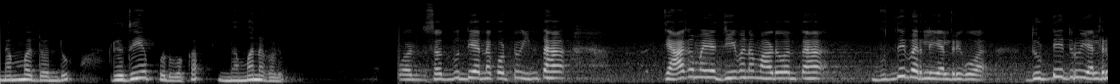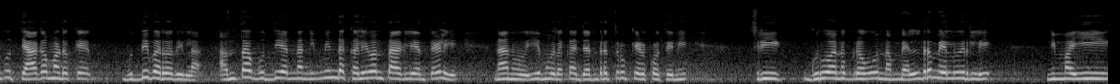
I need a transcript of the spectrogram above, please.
ನಮ್ಮದೊಂದು ಹೃದಯಪೂರ್ವಕ ನಮನಗಳು. ಒಂದು ಸದ್ಬುದ್ಧಿಯನ್ನು ಕೊಟ್ಟು ಇಂತಹ ತ್ಯಾಗಮಯ ಜೀವನ ಮಾಡುವಂತಹ ಬುದ್ಧಿ ಬರಲಿ ಎಲ್ರಿಗೂ. ದುಡ್ಡಿದ್ರೂ ಎಲ್ರಿಗೂ ತ್ಯಾಗ ಮಾಡೋಕ್ಕೆ ಬುದ್ಧಿ ಬರೋದಿಲ್ಲ. ಅಂಥ ಬುದ್ಧಿಯನ್ನು ನಿಮ್ಮಿಂದ ಕಲಿಯುವಂತಾಗಲಿ ಅಂತೇಳಿ ನಾನು ಈ ಮೂಲಕ ಜನರ ಹತ್ರ ಕೇಳ್ಕೊತೀನಿ. ಶ್ರೀ ಗುರು ಅನುಗ್ರಹವು ನಮ್ಮೆಲ್ಲರ ಮೇಲೂ ಇರಲಿ. ನಿಮ್ಮ ಈ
